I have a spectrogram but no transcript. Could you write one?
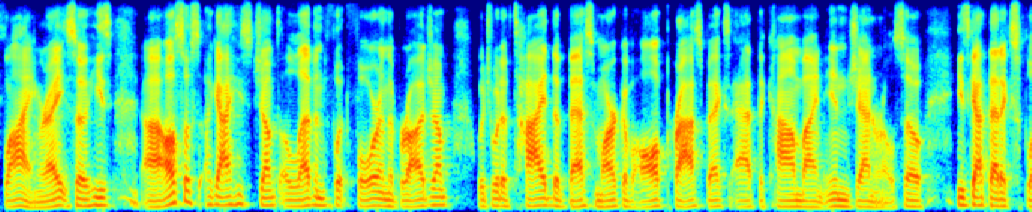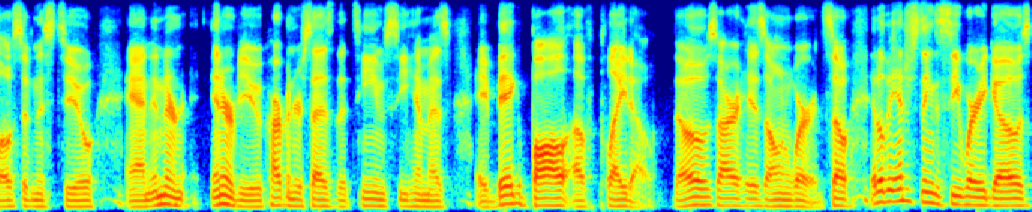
flying, right? So he's uh, also a guy who's jumped 11 foot four in the broad jump, which would have tied the best mark of all prospects at the combine in general. So he's got that explosiveness too. And in an interview, Carpenter says that teams see him as a big ball of Play Doh. Those are his own words. So it'll be interesting to see where he goes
